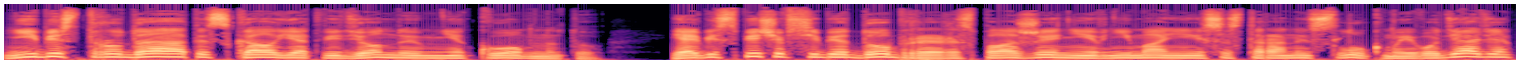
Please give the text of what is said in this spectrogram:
Не без труда отыскал я отведенную мне комнату, и, обеспечив себе доброе расположение и внимание со стороны слуг моего дяди,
